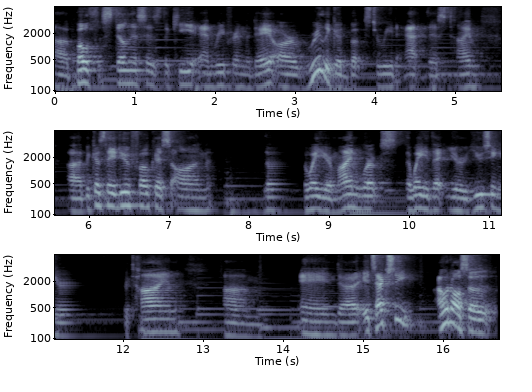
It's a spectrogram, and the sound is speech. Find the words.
Uh, both Stillness is the Key and Reframe the Day are really good books to read at this time uh, because they do focus on the, the, way your mind works, the way that you're using your, your time, um, and uh, it's actually I would also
